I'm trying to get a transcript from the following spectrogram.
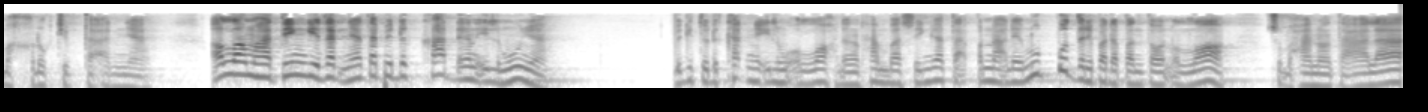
Makhluk ciptaannya. Allah maha tinggi zatnya tapi dekat dengan ilmunya. Begitu dekatnya ilmu Allah dengan hamba sehingga tak pernah ada yang luput daripada pantauan Allah subhanahu wa ta'ala.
